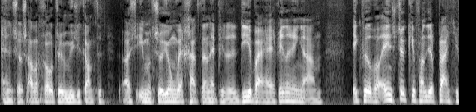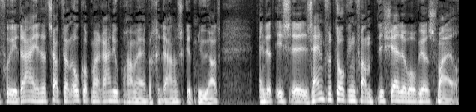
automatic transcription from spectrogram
En zoals alle grote muzikanten... als iemand zo jong weggaat, dan heb je er dierbare herinneringen aan ik wil wel één stukje van dit plaatje voor je draaien. Dat zou ik dan ook op mijn radioprogramma hebben gedaan als ik het nu had. En dat is uh, zijn vertolking van The Shadow of Your Smile.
